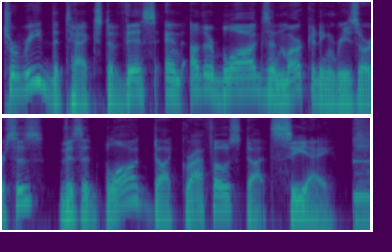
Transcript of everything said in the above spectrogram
To read the text of this and other blogs and marketing resources, visit blog.graphos.ca.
